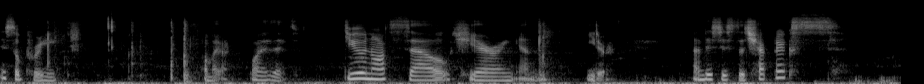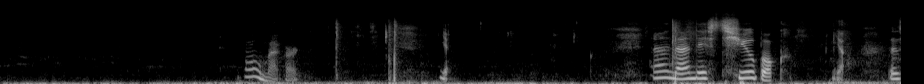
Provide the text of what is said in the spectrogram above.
It's so pretty. Oh my god, what is it? Do not sell sharing and either and this is the checklist oh my god. Yeah. And then this two book yeah. The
